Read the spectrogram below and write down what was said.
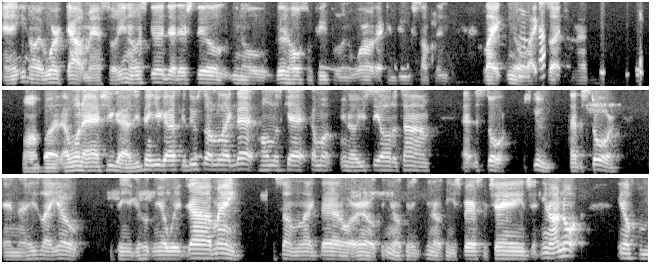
And you know it worked out, man. So you know it's good that there's still you know good wholesome people in the world that can do something like you know like such, man. Um, but I want to ask you guys, you think you guys could do something like that? Homeless cat come up, you know, you see all the time at the store, me, at the store, and uh, he's like, "Yo, you think you can hook me up with a job, man?" Something like that, or you know, can, you know, can you know, can you spare some change? And you know, I know, you know, for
